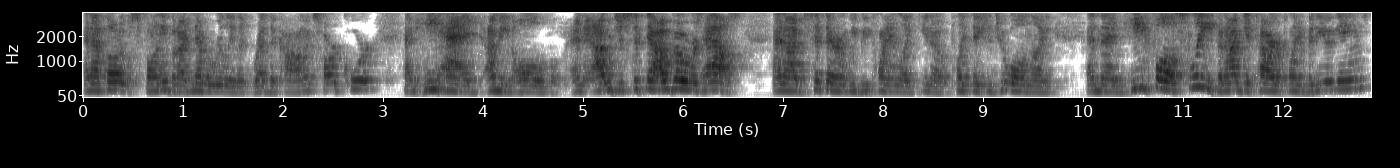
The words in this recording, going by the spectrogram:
and I thought it was funny, but I'd never really like read the comics hardcore. And he had, I mean, all of them. And I would just sit there, I would go over his house and I'd sit there and we'd be playing like you know PlayStation 2 all night. And then he'd fall asleep and I'd get tired of playing video games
